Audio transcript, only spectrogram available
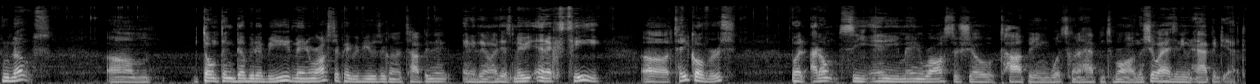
Who knows? Um, don't think WWE main roster pay per views are gonna top anything like this. Maybe NXT uh, takeovers but I don't see any main roster show topping what's going to happen tomorrow. And the show hasn't even happened yet.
